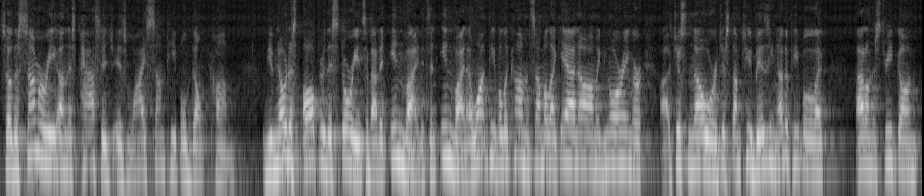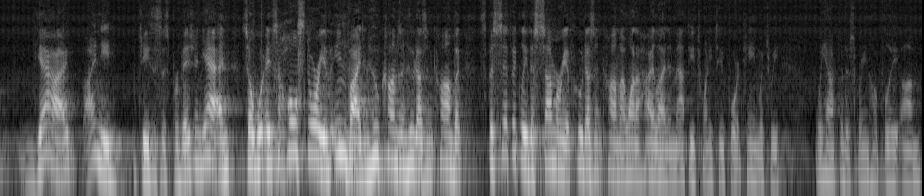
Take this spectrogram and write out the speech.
So the summary on this passage is why some people don't come. If you've noticed all through this story, it's about an invite. It's an invite. I want people to come, and some are like, yeah, no, I'm ignoring, or uh, just no, or just I'm too busy. And other people are like out on the street going, yeah, I, I need Jesus' provision. Yeah. And so it's a whole story of invite and who comes and who doesn't come. But specifically, the summary of who doesn't come, I want to highlight in Matthew 22 14, which we, we have for the screen, hopefully. Um,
